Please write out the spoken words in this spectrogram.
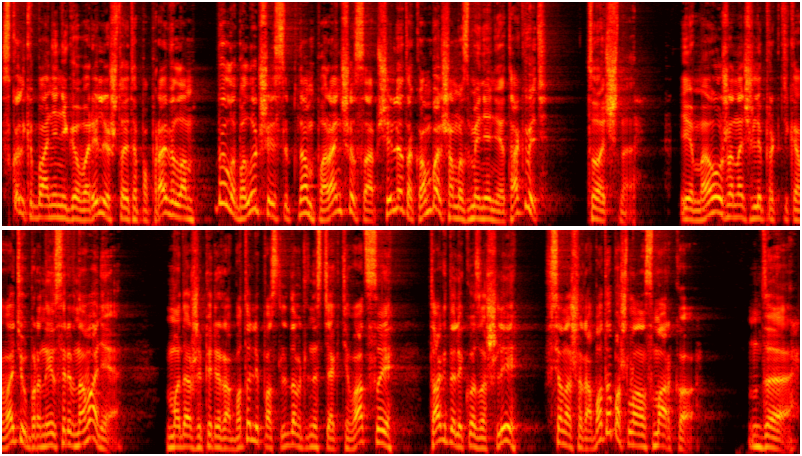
Сколько бы они ни говорили, что это по правилам, было бы лучше, если бы нам пораньше сообщили о таком большом изменении, так ведь?» «Точно. И мы уже начали практиковать убранные соревнования. Мы даже переработали последовательности активации, так далеко зашли, вся наша работа пошла на смарку». «Да.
